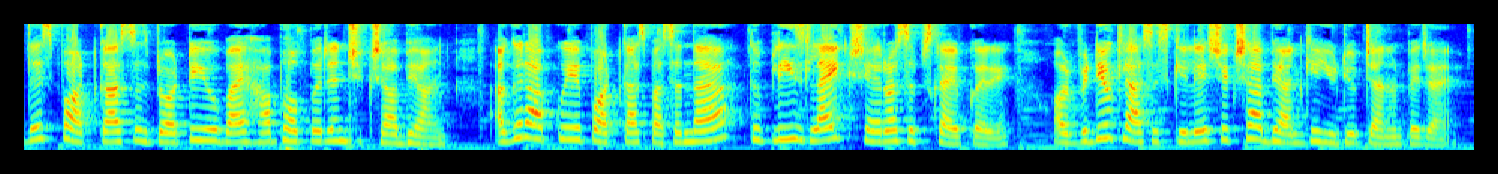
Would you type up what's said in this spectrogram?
this podcast is brought you by Hub Hopper शिक्षा अभियान अगर आपको ये पॉडकास्ट पसंद आया तो प्लीज़ लाइक शेयर और सब्सक्राइब करें और वीडियो क्लासेस के लिए शिक्षा अभियान के यूट्यूब चैनल पर जाएँ।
